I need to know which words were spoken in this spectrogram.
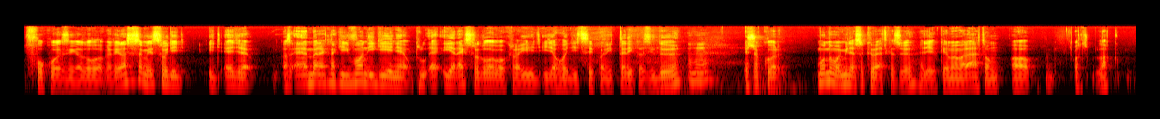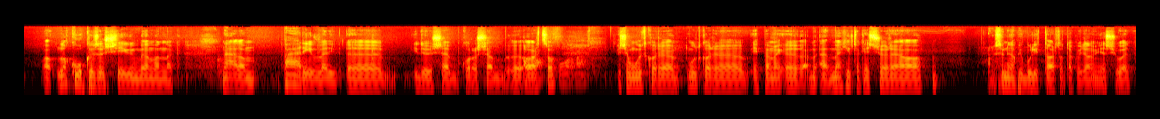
fokozni a dolgokat. Én azt hiszem észre, hogy így, így egyre az embereknek így van igénye e- ilyen extra dolgokra így, így ahogy így szépen így telik az idő, uh-huh. és akkor mondom, hogy mi lesz a következő egyébként, mert már látom, a, ott lak, a lakóközösségünkben vannak nálam pár évvel ö, idősebb, korosabb ö, arcok, és a múltkor, ö, múltkor ö, éppen meg, ö, me- meghívtak egy sörre, a szülinapi bulit tartottak, vagy valami ilyesmi volt.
